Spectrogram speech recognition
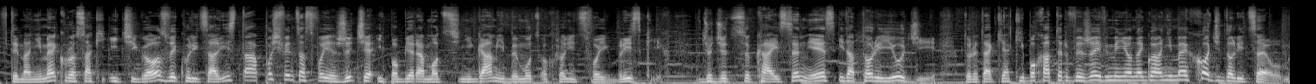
W tym anime Kurosaki Ichigo, zwykły licealista, poświęca swoje życie i pobiera moc Shinigami, by móc ochronić swoich bliskich. W Jujutsu Kaisen jest Idatori Yuji, który tak jak i bohater wyżej wymienionego anime chodzi do liceum.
